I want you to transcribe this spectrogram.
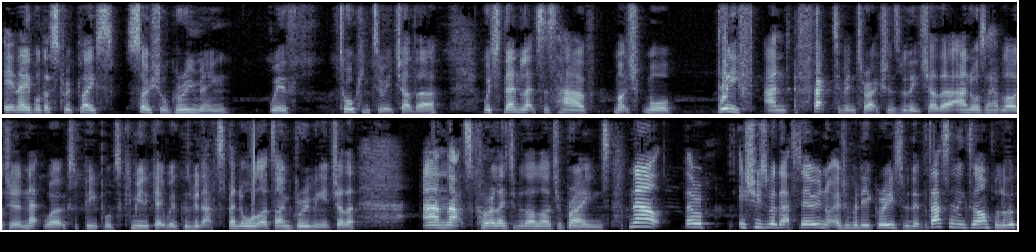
it enabled us to replace social grooming with talking to each other, which then lets us have much more brief and effective interactions with each other and also have larger networks of people to communicate with because we'd have to spend all our time grooming each other. And that's correlated with our larger brains. Now, there are issues with that theory. Not everybody agrees with it, but that's an example of a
